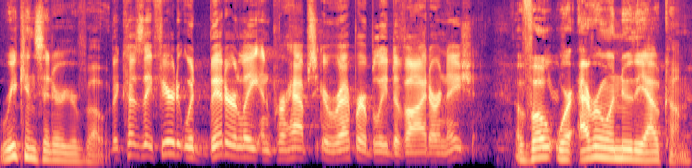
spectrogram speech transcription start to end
reconsider your vote. Because they feared it would bitterly and perhaps irreparably divide our nation. A vote where everyone knew the outcome,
